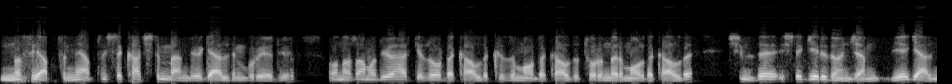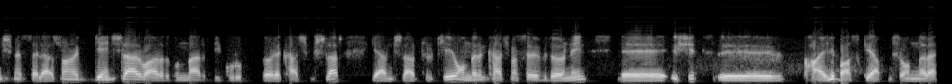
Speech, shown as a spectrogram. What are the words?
nasıl yaptın ne yaptın işte kaçtım ben diyor geldim buraya diyor. Ondan sonra ama diyor herkes orada kaldı. Kızım orada kaldı. Torunlarım orada kaldı. Şimdi de işte geri döneceğim diye gelmiş mesela. Sonra gençler vardı bunlar bir grup böyle kaçmışlar. Gelmişler Türkiye'ye. Onların kaçma sebebi de örneğin e, IŞİD e, hayli baskı yapmış onlara.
